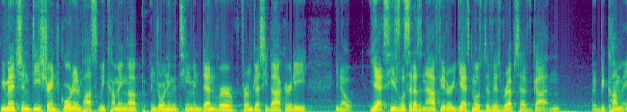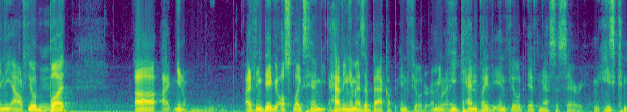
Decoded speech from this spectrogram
We mentioned Dee Strange-Gordon possibly coming up and joining the team in Denver from Jesse Dougherty. You know, yes, he's listed as an outfielder. Yes, most of his reps have gotten become in the outfield, but uh, I you know. I think Davey also likes him having him as a backup infielder. I mean, he can play the infield if necessary. I mean, he's can,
